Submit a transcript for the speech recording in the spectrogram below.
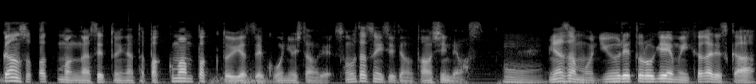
元祖パックマンがセットになったパックマンパックというやつで購入したので、その二つについての楽しんでます。うん。皆さんもニューレトロゲームいかがですか？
